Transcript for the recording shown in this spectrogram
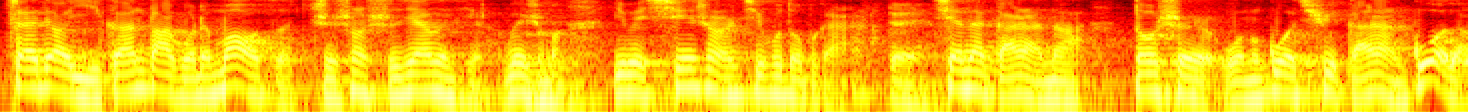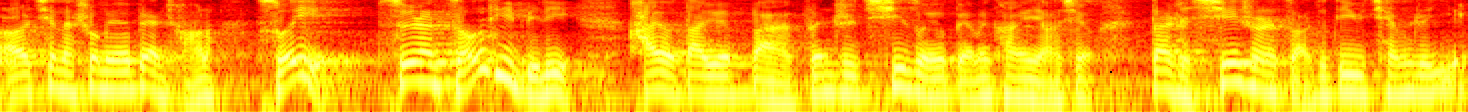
摘掉乙肝大国的帽子，只剩时间问题了。为什么？因为新生儿几乎都不感染了。对，现在感染的都是我们过去感染过的，而现在寿命又变长了。所以，虽然整体比例还有大约百分之七左右表面抗原阳性，但是新生儿早就低于千分之一了。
